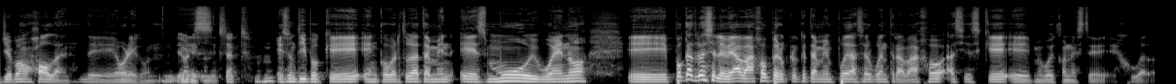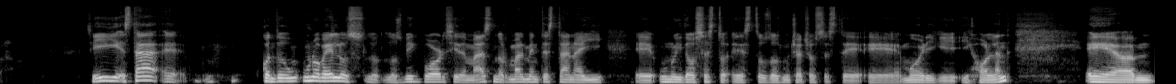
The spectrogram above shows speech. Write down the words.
Javon Holland de Oregon. De Oregon, exacto. Es un tipo que en cobertura también es muy bueno. Eh, pocas veces se le ve abajo, pero creo que también puede hacer buen trabajo. Así es que eh, me voy con este jugador. Sí, está. cuando uno ve los, los, big boards y demás, normalmente están ahí uno y dos estos dos muchachos, este, Moerig y Holland. Eh, um,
